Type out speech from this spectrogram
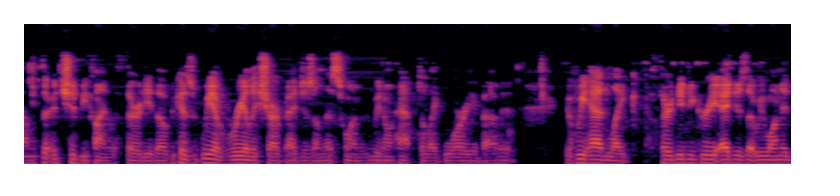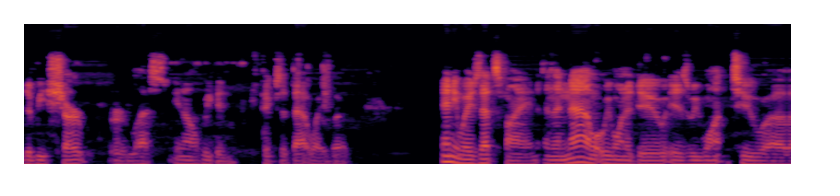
Um, it should be fine with 30 though, because we have really sharp edges on this one. We don't have to like worry about it. If we had like 30 degree edges that we wanted to be sharp or less, you know, we could fix it that way. But Anyways, that's fine. And then now what we want to do is we want to uh,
